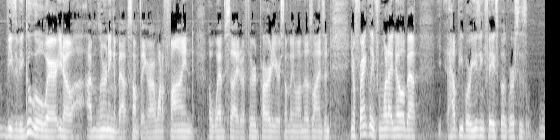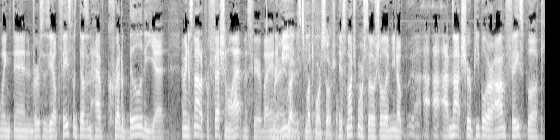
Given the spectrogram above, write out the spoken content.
vis-a-vis Google, where you know I'm learning about something, or I want to find a website or a third party or something along those lines. And you know, frankly, from what I know about how people are using Facebook versus LinkedIn and versus Yelp, Facebook doesn't have credibility yet. I mean, it's not a professional atmosphere by any right. means. Right. It's much more social. It's much more social, and you know, I, am not sure people are on Facebook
